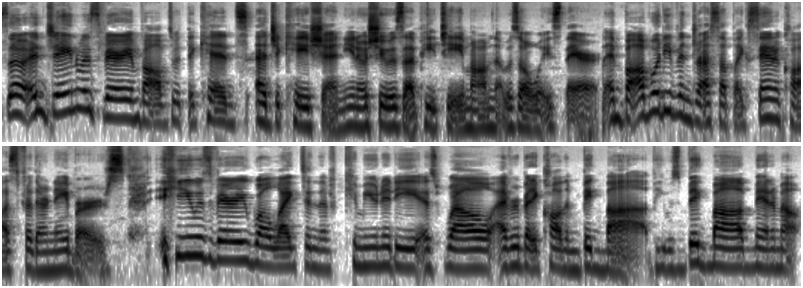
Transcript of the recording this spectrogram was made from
so, and Jane was very involved with the kids' education. You know, she was a PT mom that was always there. And Bob would even dress up like Santa Claus for their neighbors. He was very well liked in the community as well. Everybody called him Big Bob. He was Big Bob, man about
